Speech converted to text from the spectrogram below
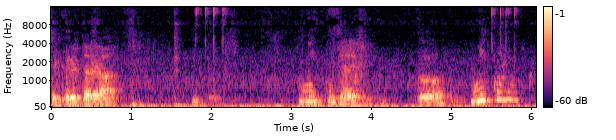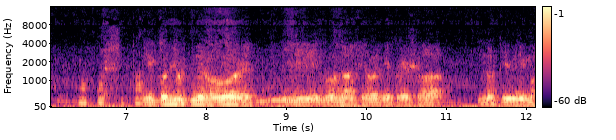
секретаря Ніколюк. Кого? Ніколюк. Ніколюк не говорить, і вона сьогодні прийшла на півніма.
